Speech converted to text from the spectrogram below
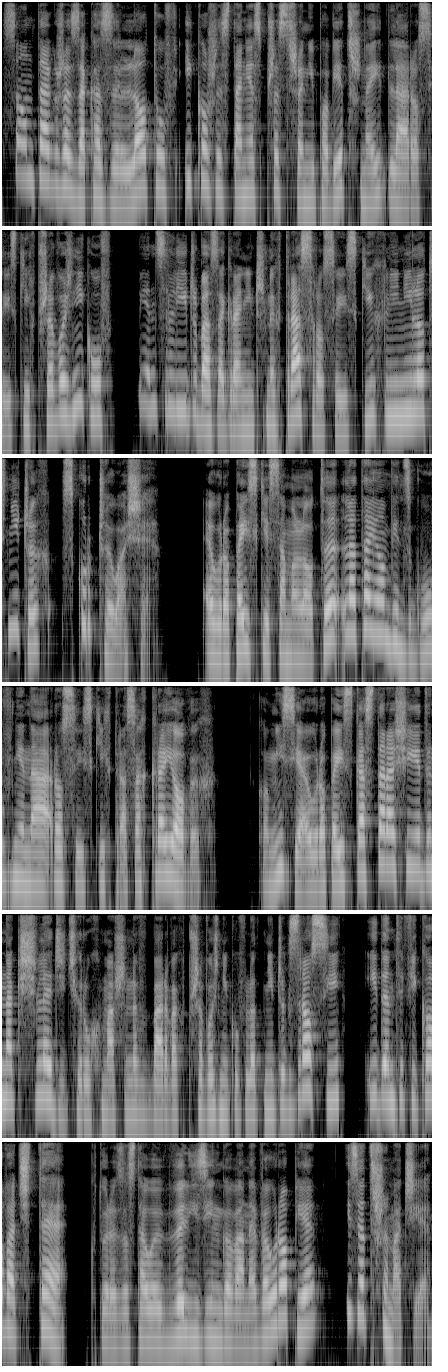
są także zakazy lotów i korzystania z przestrzeni powietrznej dla rosyjskich przewoźników, więc liczba zagranicznych tras rosyjskich linii lotniczych skurczyła się. Europejskie samoloty latają więc głównie na rosyjskich trasach krajowych. Komisja Europejska stara się jednak śledzić ruch maszyn w barwach przewoźników lotniczych z Rosji, identyfikować te, które zostały wyleasingowane w Europie i zatrzymać je.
